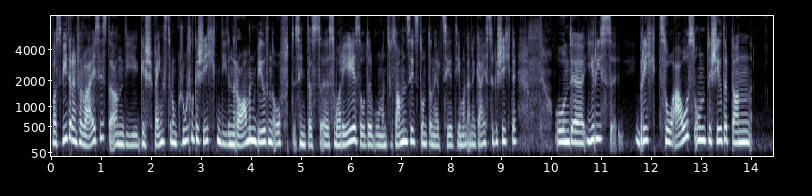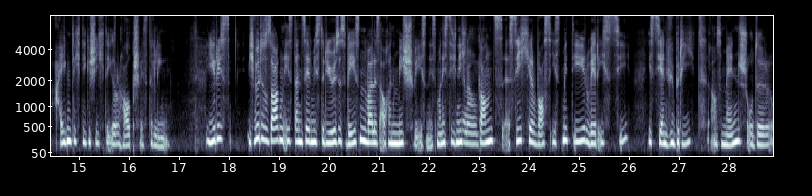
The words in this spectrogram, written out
was wieder ein Verweis ist an die Gespenster- und Gruselgeschichten, die den Rahmen bilden. Oft sind das äh, Soirees oder wo man zusammensitzt und dann erzählt jemand eine Geistergeschichte. Und äh, Iris bricht so aus und schildert dann eigentlich die Geschichte ihrer Halbschwester Ling. Iris ich würde so sagen, ist ein sehr mysteriöses Wesen, weil es auch ein Mischwesen ist. Man ist sich nicht genau. ganz sicher, was ist mit ihr, wer ist sie. Ist sie ein Hybrid aus Mensch oder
